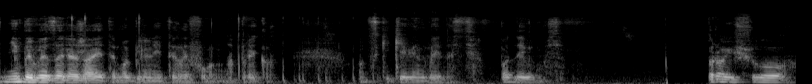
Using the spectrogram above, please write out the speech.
Ніби ви заряджаєте мобільний телефон, наприклад. От скільки він видасть. Подивимося. Пройшло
